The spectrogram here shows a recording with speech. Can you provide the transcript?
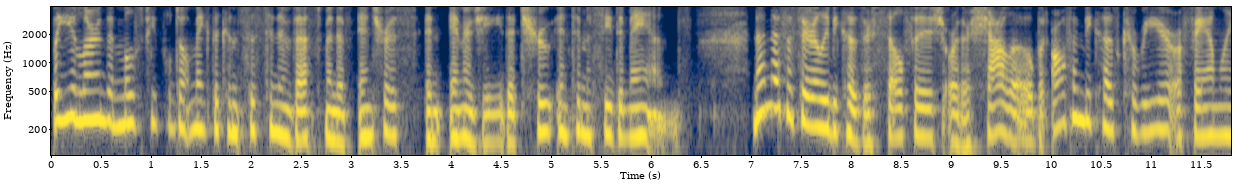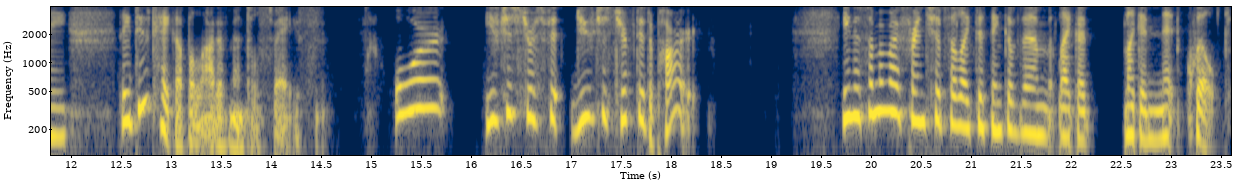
but you learn that most people don't make the consistent investment of interest and energy that true intimacy demands. Not necessarily because they're selfish or they're shallow, but often because career or family, they do take up a lot of mental space or you've just drifted, you've just drifted apart. You know, some of my friendships, I like to think of them like a, like a knit quilt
